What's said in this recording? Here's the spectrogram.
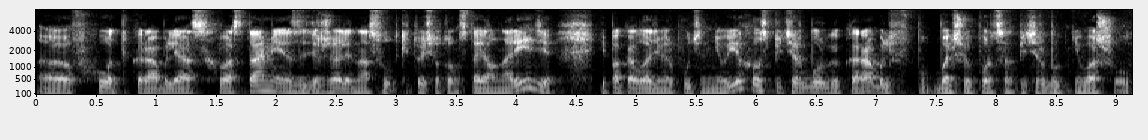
э, вход корабля с хвостами задержали на сутки. То есть вот он стоял на рейде, и пока Владимир Путин не уехал из Петербурга, корабль в большой порт Санкт-Петербург не вошел.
